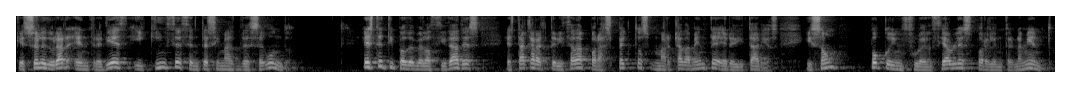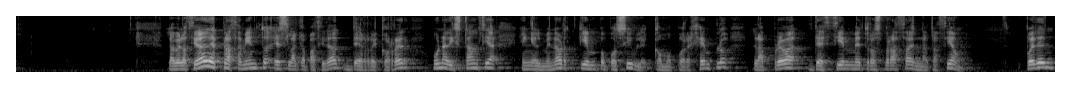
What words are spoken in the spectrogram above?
que suele durar entre 10 y 15 centésimas de segundo. Este tipo de velocidades está caracterizada por aspectos marcadamente hereditarios y son poco influenciables por el entrenamiento. La velocidad de desplazamiento es la capacidad de recorrer una distancia en el menor tiempo posible, como por ejemplo la prueba de 100 metros braza en natación. Pueden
